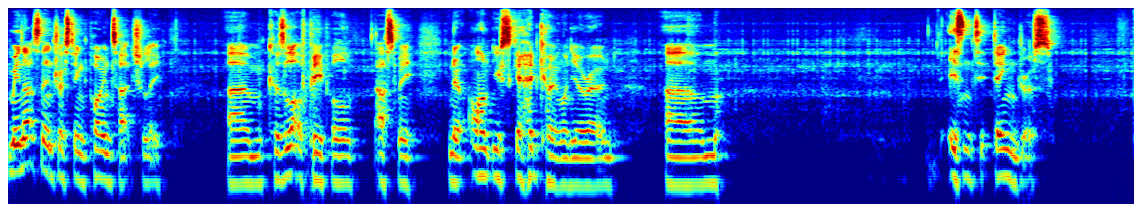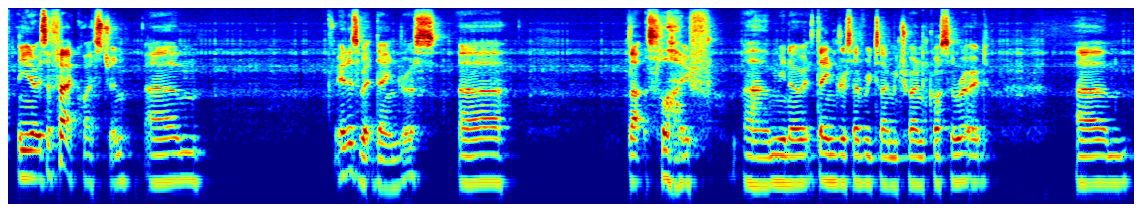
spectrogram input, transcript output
mean, that's an interesting point actually, because um, a lot of people ask me, you know, aren't you scared going on your own? Um, isn't it dangerous? And, you know, it's a fair question. Um, it is a bit dangerous. Uh, that's life. Um, you know, it's dangerous every time you try and cross a road. Um,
